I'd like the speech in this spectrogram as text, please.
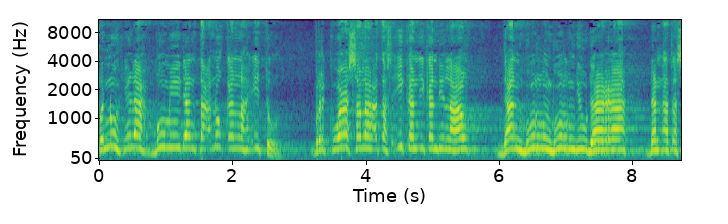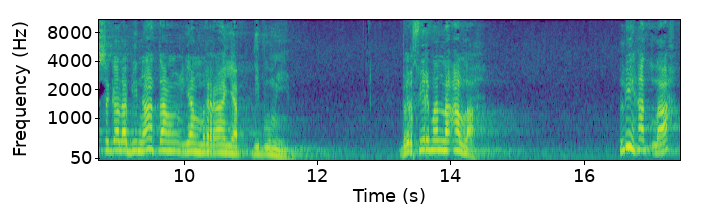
Penuhilah bumi dan taklukkanlah itu. Berkuasalah atas ikan-ikan di laut dan burung-burung di udara dan atas segala binatang yang merayap di bumi. Berfirmanlah Allah, Lihatlah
